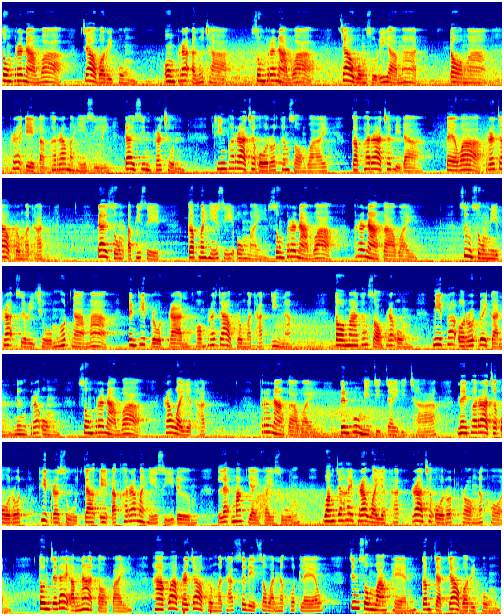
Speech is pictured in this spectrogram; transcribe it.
ทรงพระนามว่า เจ้าบริพงศ์องค์พระอนุชา ทรงพระนามว่า เจ้าวงสุริยามาศต่อมาพระเอกอัครมเหสีได้สิ้นพระชน ทิ้งพระราชโอรสทั้งสองไว้ กับพระราชบิดา แต่ว่าพระเจ้าพรหมทัตได้ทรงอภิเษกกับมเหสีองค์ใหม่ ทรงพระนามว่าพระนางกาไวซึ่งทรงมีพระสิริโฉมงดงามมาก เป็นที่โปรดปรานของพระเจ้าพรหมทัตยิ่งนัก ต่อมาทั้งสองพระองค์ มีพระโอรสด้วยกันหนึ่งพระองค์ ทรงพระนามว่า พระวัยทัตพระนางกาไวเป็นผู้มีจิตใจอิจฉาในพระราชโอรสที่ประสูติจากเอกอัครมเหสีเดิม และมักใหญ่ไฟสูง หวังจะให้พระวัยทัตราชโอรสครองนคร ตนจะได้อำนาจต่อไป หากว่าพระเจ้าพรหมทัตเสด็จสวรรคตแล้ว จึงทรงวางแผนกำจัดเจ้าบริพงศ์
